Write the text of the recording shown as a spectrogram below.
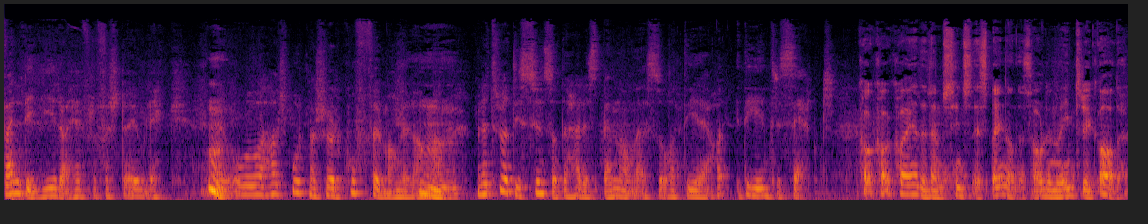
veldig gira helt fra første øyeblikk. Mm. Og jeg har spurt meg sjøl hvorfor mange ganger. Men jeg tror at de syns at det her er spennende, og at de er, de er interessert. Hva, hva, hva er det de syns er spennende? Har du noe inntrykk av det?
